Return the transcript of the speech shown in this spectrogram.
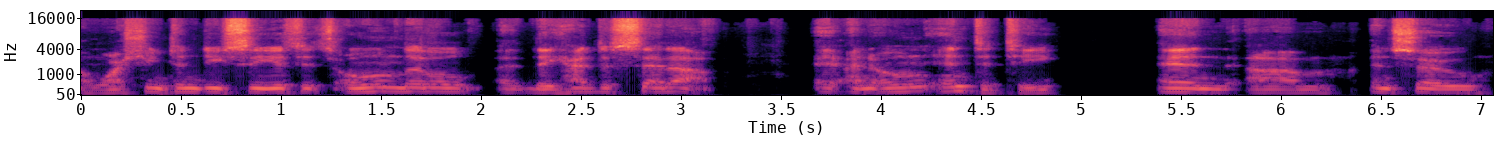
uh, Washington, D.C. is its own little, uh, they had to set up an own entity. And um, and so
